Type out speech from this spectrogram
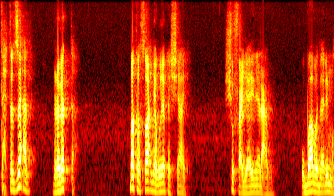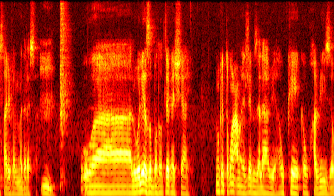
تحت الزعل برقدتها بكر صباح جابوا لك الشاي. الشفع جايين يلعبوا. وبابا دارين مصاريف المدرسة. والولية ظبطت لك الشاي. ممكن تكون عملت لك زلابيا أو كيك أو خبيز أو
